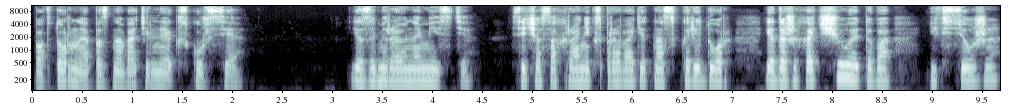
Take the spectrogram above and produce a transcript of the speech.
повторная познавательная экскурсия. Я замираю на месте. Сейчас охранник спровадит нас в коридор. Я даже хочу этого, и все же...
